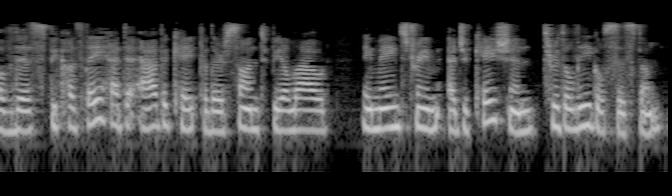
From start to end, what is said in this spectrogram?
of this because they had to advocate for their son to be allowed a mainstream education through the legal system.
